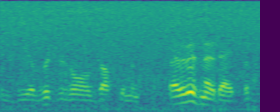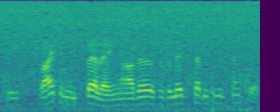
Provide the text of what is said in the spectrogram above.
of the original document? Uh, there is no date, but the writing and spelling are those of the mid-17th century.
